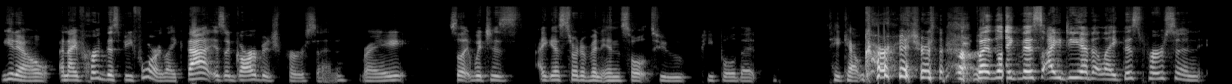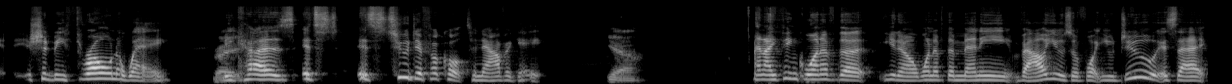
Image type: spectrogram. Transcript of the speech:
you know, and I've heard this before, like that is a garbage person, right? So, like, which is, I guess, sort of an insult to people that take out garbage, or, but like this idea that like this person should be thrown away right. because it's it's too difficult to navigate. Yeah. And I think one of the, you know, one of the many values of what you do is that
